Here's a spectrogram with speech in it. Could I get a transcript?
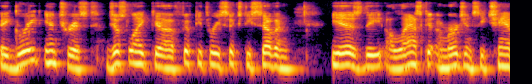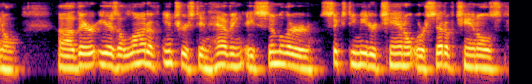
a great interest, just like uh, 5367 is the Alaska Emergency Channel. Uh, there is a lot of interest in having a similar 60 meter channel or set of channels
